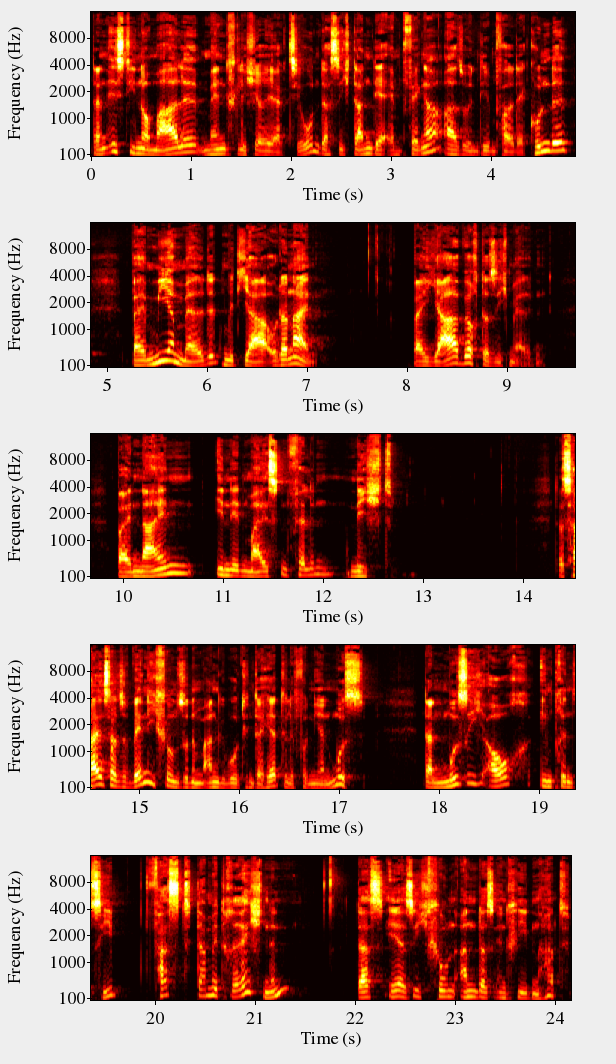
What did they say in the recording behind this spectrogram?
dann ist die normale menschliche Reaktion, dass sich dann der Empfänger, also in dem Fall der Kunde, bei mir meldet mit Ja oder Nein. Bei Ja wird er sich melden, bei Nein in den meisten Fällen nicht. Das heißt also, wenn ich schon so einem Angebot hinterher telefonieren muss, dann muss ich auch im Prinzip fast damit rechnen, dass er sich schon anders entschieden hat.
